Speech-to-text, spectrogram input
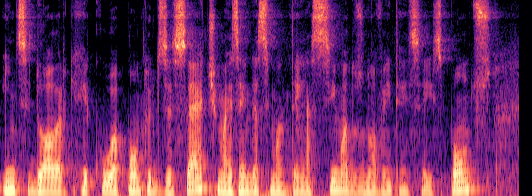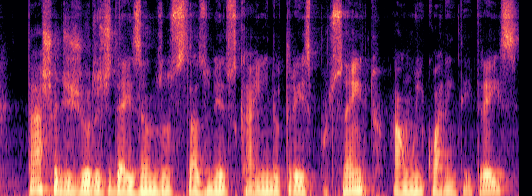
índice dólar que recua 0,17, mas ainda se mantém acima dos 96 pontos. Taxa de juros de 10 anos nos Estados Unidos caindo 3% a 1,43%.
